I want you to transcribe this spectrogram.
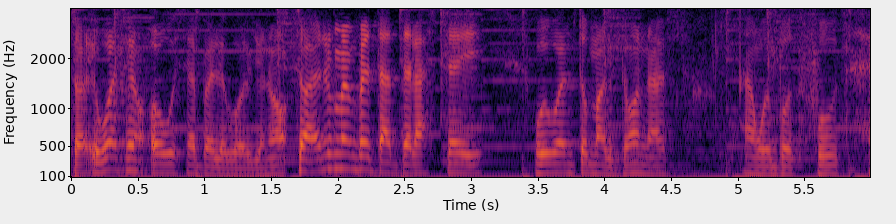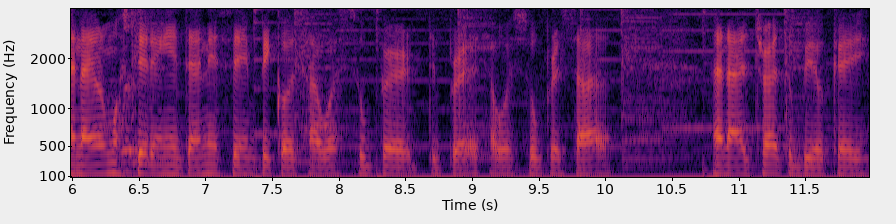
So it wasn't always available you know. So I remember that the last day we went to McDonald's and we bought food and I almost didn't eat anything because I was super depressed I was super sad and I tried to be okay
